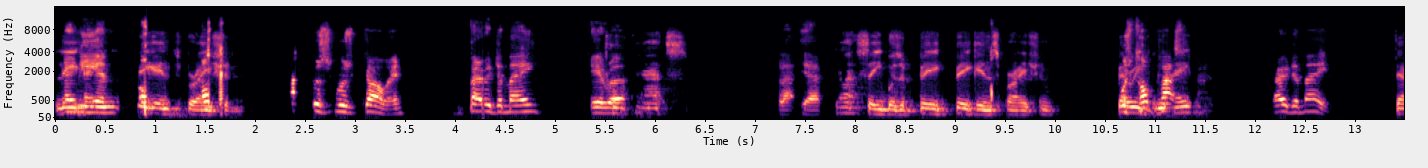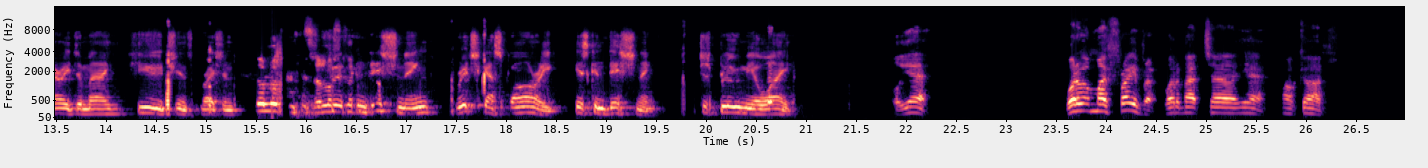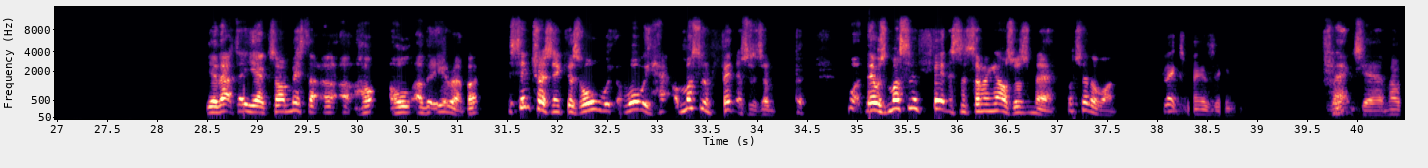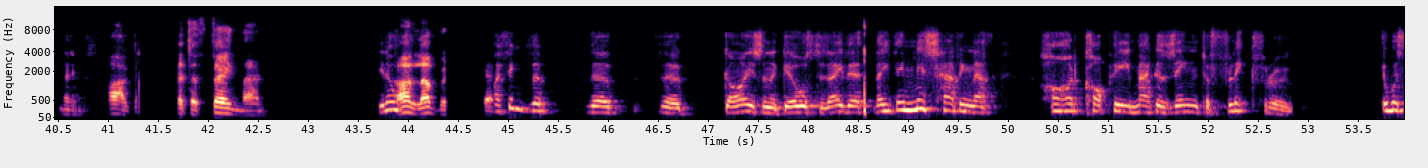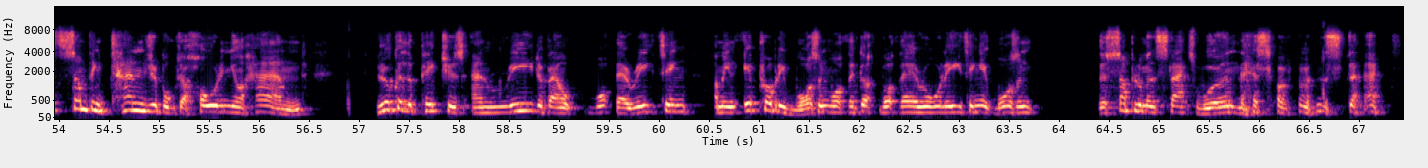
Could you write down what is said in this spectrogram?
Lee Haney, Haney and big inspiration. Was was going. Berry deMey era. Platz. yeah. Platzy was a big, big inspiration. Was Tom Platz, Berry deMey. Berry deMey, huge inspiration. For conditioning, Rich Gaspari, his conditioning just blew me away. Well, yeah. What about my favorite? What about, uh, yeah, oh God. Yeah, that, yeah, because I missed that uh, uh, whole other era. But it's interesting because all we, what we have, muscle and fitness is a what there was muscle and fitness and something else, wasn't there? What's the other one? Flex magazine. Flex, yeah. Flex. Oh, that's a thing, man. You know, I love it. Yeah. I think the the the guys and the girls today they they they miss having that hard copy magazine to flick through. It was something tangible to hold in your hand, look at the pictures and read about what they're eating, I mean, it probably wasn't what they got, what they're all eating. It wasn't the supplement stacks weren't their supplement stacks,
